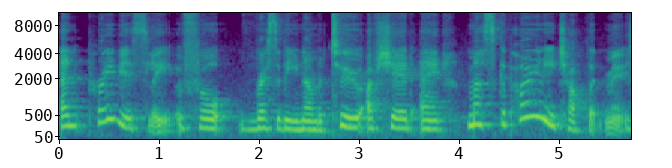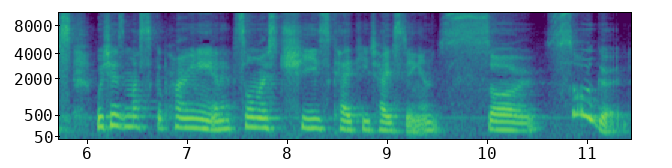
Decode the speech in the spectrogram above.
And previously for recipe number two, I've shared a mascarpone chocolate mousse, which has mascarpone and it's almost cheesecakey tasting and so, so so good.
